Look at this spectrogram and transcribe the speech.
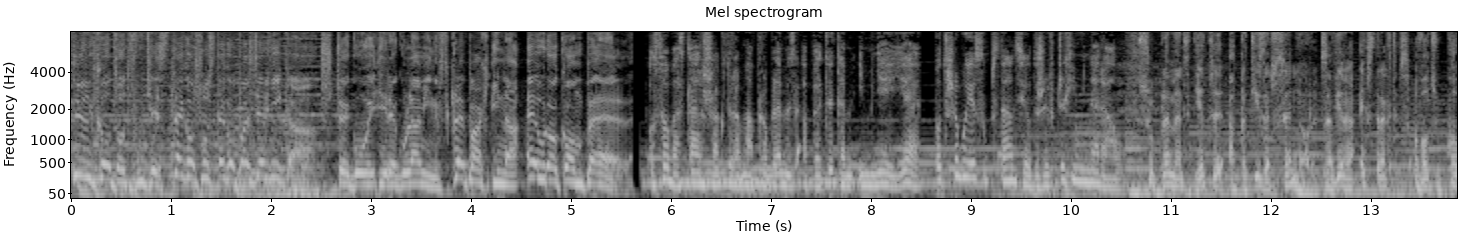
Tylko do 26 października. Szczegóły i regulamin w sklepach i na euro.com.pl. Osoba starsza, która ma problemy z apetytem i mniej je, potrzebuje substancji odżywczych i minerałów. Suplement diety Appetizer Senior zawiera ekstrakt z owocu kopru,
